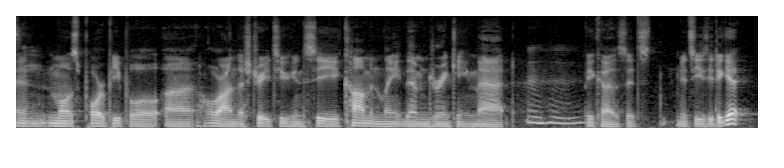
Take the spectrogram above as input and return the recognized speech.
and most poor people uh, who are on the streets, you can see commonly them drinking that Mm-hmm. because it's it's easy to get.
